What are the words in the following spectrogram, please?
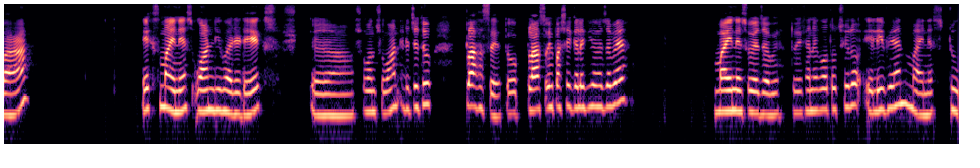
বা X minus one divided X সমান সমান, এটা যেহেতু প্লাস আছে, তো প্লাস ওই পাশে গেলে কি হয়ে যাবে? মাইনাস হয়ে যাবে। তো এখানে কত ছিল? এলিভেন মাইনাস টু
